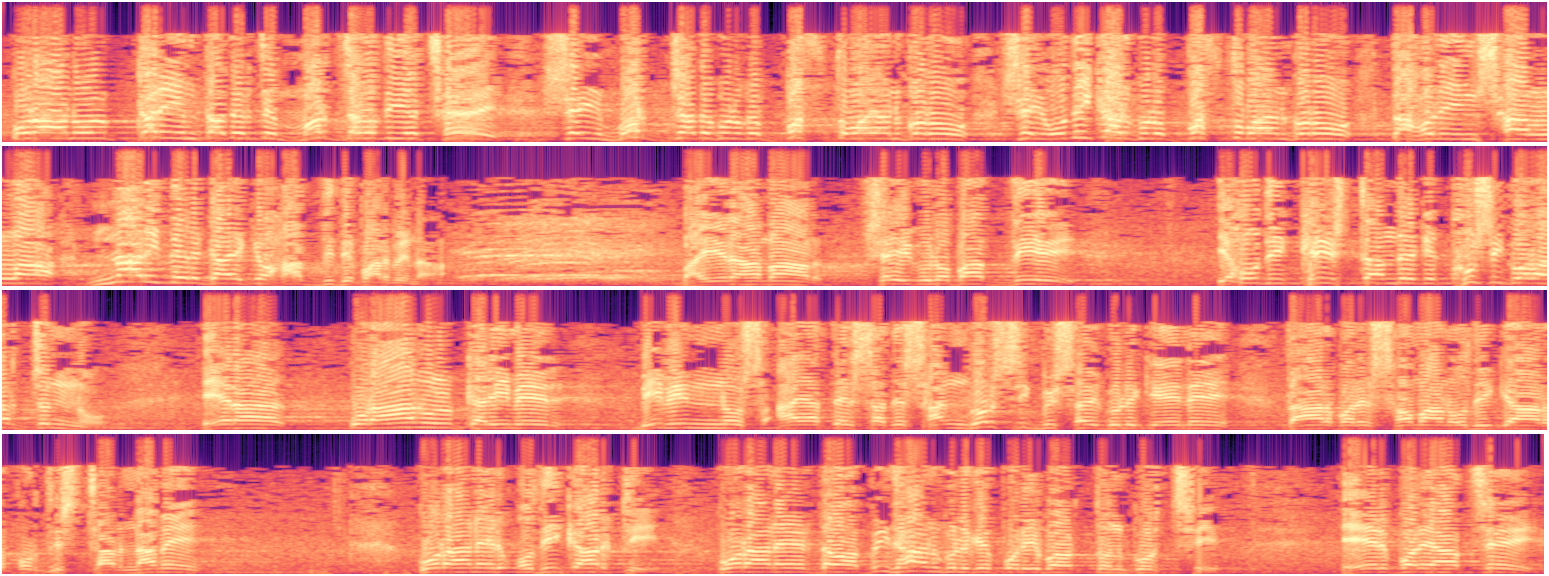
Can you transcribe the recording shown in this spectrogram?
কোরআনুল করিম তাদের যে মর্যাদা দিয়েছে, সেই মর্যাদাগুলোকে বাস্তবায়ন করো, সেই অধিকারগুলো বাস্তবায়ন করো, তাহলে ইনশাল্লাহ নারীদের গায়ে কেউ হাত দিতে পারবে না। ভাইয়েরা আমার, সেইগুলো বাদ দিয়ে ইহুদি খ্রিস্টানদেরকে খুশি করার জন্য এরা কোরআনুল করিমের বিভিন্ন আয়াতের সাথে সাংঘর্ষিক বিষয়গুলিকে এনে তারপরে সমান অধিকার প্রতিষ্ঠার নামে কোরআনের অধিকারকে, কোরআনের দেওয়া বিধানগুলিকে পরিবর্তন করছে। এরপরে আছে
